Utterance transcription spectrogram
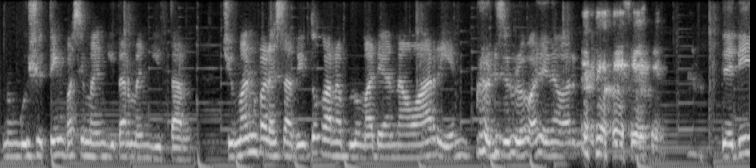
nunggu syuting pasti main gitar main gitar cuman pada saat itu karena belum ada yang nawarin produser belum ada yang nawarin jadi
